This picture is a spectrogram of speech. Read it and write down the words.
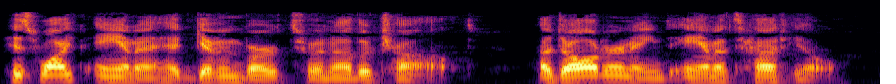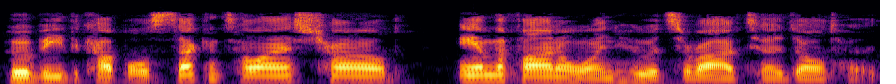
his wife Anna had given birth to another child, a daughter named Anna Tuthill, who would be the couple's second to last child and the final one who would survive to adulthood.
